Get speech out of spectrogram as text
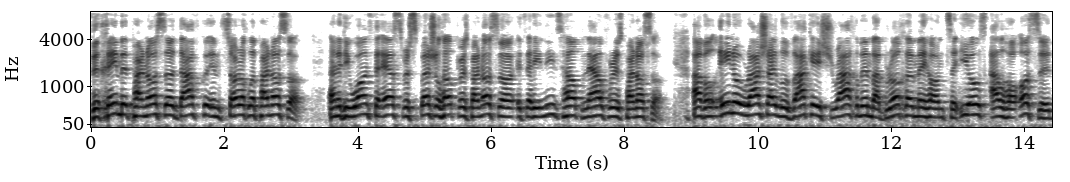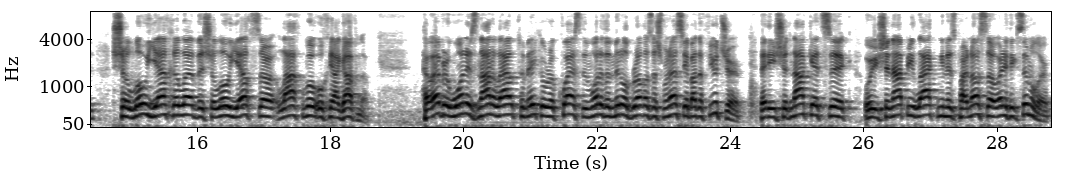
The Chem Parnasa, Davka Tzarach Le Parnasa. And if he wants to ask for special help for his parnasa, it's that he needs help now for his parnasa. Aval eno rashai luvakesh rachamim babrocha meham tzaios al ha'osid shalo yechele v'shalo yechzer lachmu uchiagavna. However, one is not allowed to make a request in one of the middle brachas of Shmonesi about the future, that he should not get sick, or he should not be lacking in his parnasa, or anything similar.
